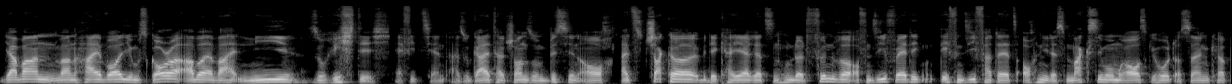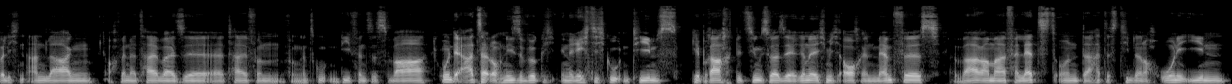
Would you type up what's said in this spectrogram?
ja, war ein, war ein High-Volume-Scorer, aber er war halt nie so richtig effizient. Also galt halt schon so ein bisschen auch als Chucker über die Karriere jetzt ein 105er Offensivrating defensiv hat er jetzt auch nie das Maximum rausgeholt aus seinen körperlichen Anlagen, auch wenn er teilweise äh, Teil von, von ganz guten Defenses war. Und er hat es halt auch nie so wirklich in richtig guten Teams gebracht, beziehungsweise erinnere ich mich auch in Memphis, war er mal verletzt und da hat das Team dann auch ohne ihn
